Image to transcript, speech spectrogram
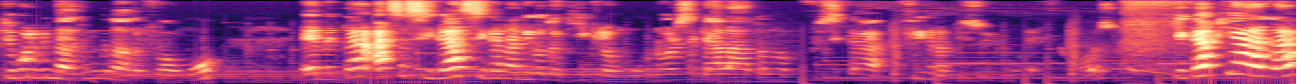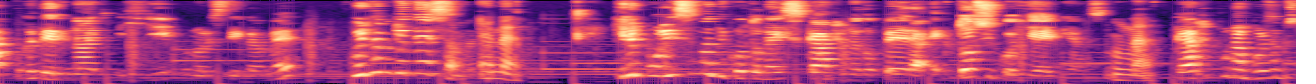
πιο πολύ με την αδερφή μου και τον αδερφό μου. Ε, μετά άσα σιγά σιγά να ανοίγω τον κύκλο μου. Γνώρισα και άλλα άτομα που φυσικά φύγαν από τη ζωή μου. ευτυχώς. Και κάποια άλλα, το Κατερινάκι π.χ. που γνωριστήκαμε, που ήρθαμε και δέσαμε. Ε, ναι, Και είναι πολύ σημαντικό το να έχει κάποιον εδώ πέρα εκτός οικογένειας. ναι. Κάποιον που να μπορείς να, πεις,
